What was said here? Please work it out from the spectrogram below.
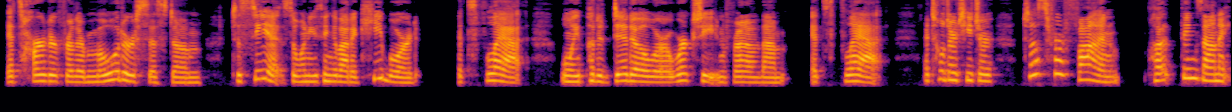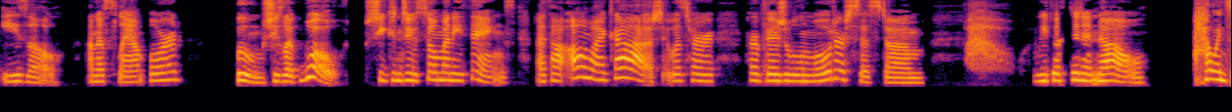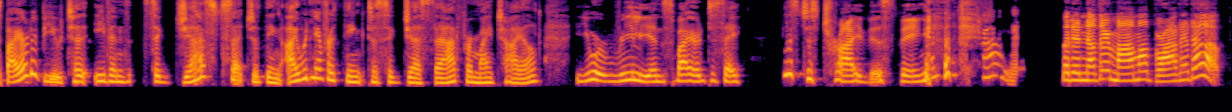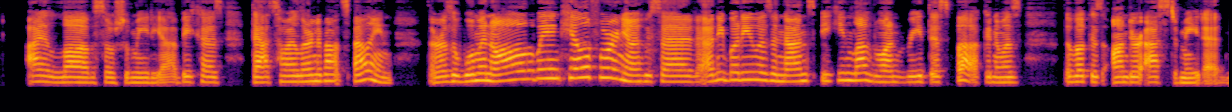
it's harder for their motor system to see it. So when you think about a keyboard, it's flat. When we put a ditto or a worksheet in front of them, it's flat. I told our teacher, just for fun, put things on an easel, on a slant board. Boom. She's like, whoa, she can do so many things. I thought, oh my gosh, it was her her visual motor system. Wow. We just didn't know. How inspired of you to even suggest such a thing. I would never think to suggest that for my child. You were really inspired to say, let's just try this thing. try it. But another mama brought it up. I love social media because that's how I learned about spelling. There was a woman all the way in California who said, anybody who has a non speaking loved one, read this book. And it was, the book is underestimated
